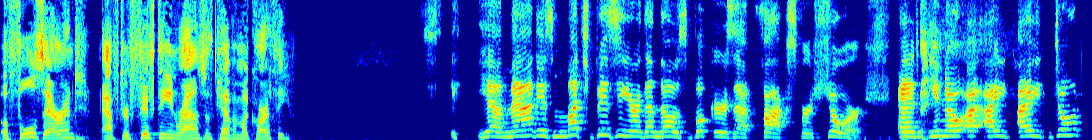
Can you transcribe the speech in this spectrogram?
a fool's errand after 15 rounds with Kevin McCarthy? Yeah, Matt is much busier than those bookers at Fox for sure. And you know, I, I, I don't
